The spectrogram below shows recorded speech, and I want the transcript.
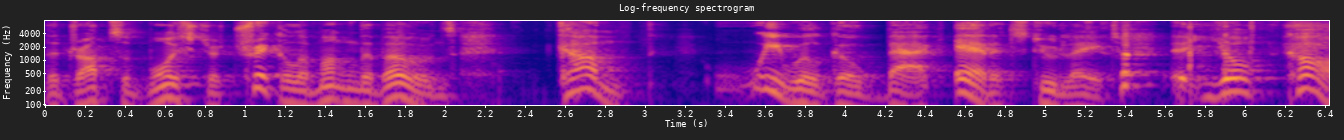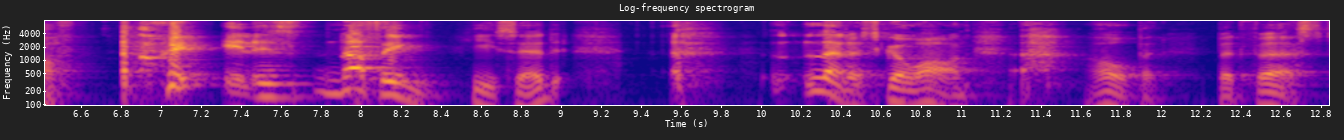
The drops of moisture trickle among the bones. Come, we will go back ere it's too late. Your cough. It is nothing, he said. Ah, let us go on. Ah, oh, but, but first,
